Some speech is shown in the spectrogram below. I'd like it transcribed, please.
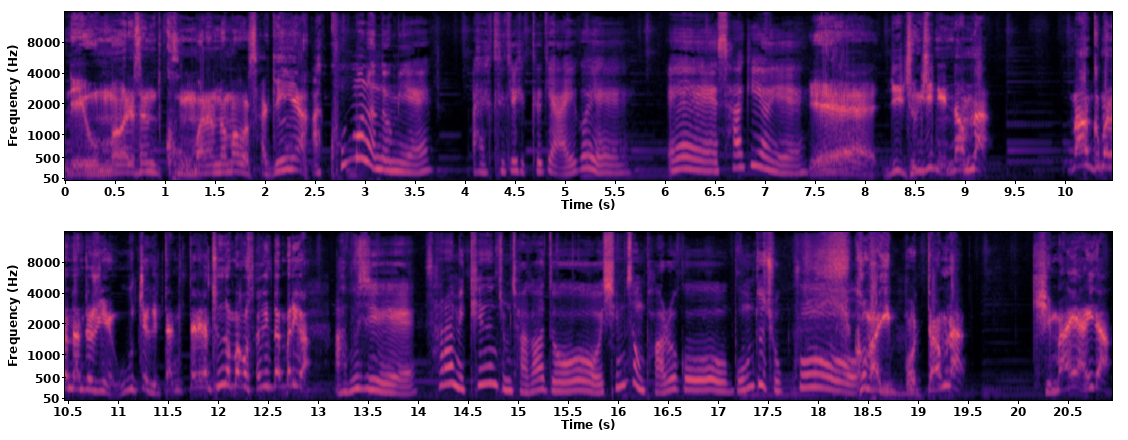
네 운마을에서는 콩만한 놈하고 사귀냐? 아 콩만한 놈이에. 아 그게 그게 아이고 얘. 에 사기야 얘. 예, 네 정신이 남나? 많고 많은 남자 중에 그 땅따리 같은 놈하고 사귄단 말이가. 아버지, 사람이 키는 좀 작아도 심성 바르고 몸도 좋고. 그만 이 못다무나 기마이 아니다.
